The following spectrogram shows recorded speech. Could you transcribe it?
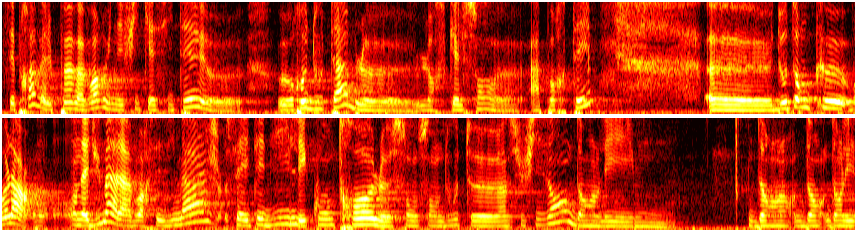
ces preuves, elles peuvent avoir une efficacité euh, euh, redoutable lorsqu'elles sont apportées. D'autant que, voilà, on, a du mal à avoir ces images. Ça a été dit, les contrôles sont sans doute insuffisants dans les dans, dans, les,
